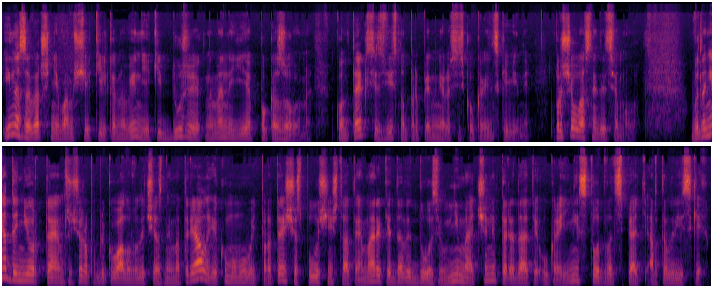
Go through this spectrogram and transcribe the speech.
І на завершення вам ще кілька новин, які дуже, як на мене, є показовими в контексті, звісно, припинення російсько-української війни. Про що власне йдеться мова? Видання The New York Times вчора публікувало величезний матеріал, в якому мовить про те, що Сполучені Штати Америки дали дозвіл Німеччині передати Україні 125 артилерійських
